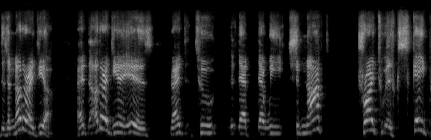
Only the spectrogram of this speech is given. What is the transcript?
there's another idea. Right? The other idea is right to that that we should not try to escape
